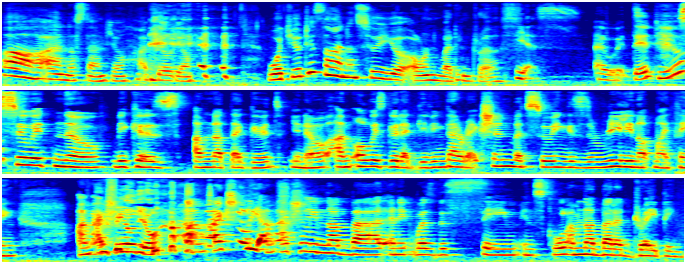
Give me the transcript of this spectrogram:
Ah, I understand you. I feel you. Would you design and sew your own wedding dress? yes i would Did you? Sew it, no, because I'm not that good. You know, I'm always good at giving direction, but sewing is really not my thing. I'm I feel you. I'm actually, I'm actually not bad, and it was the same in school. I'm not bad at draping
